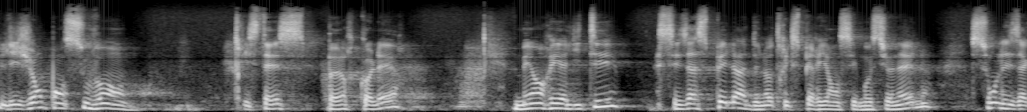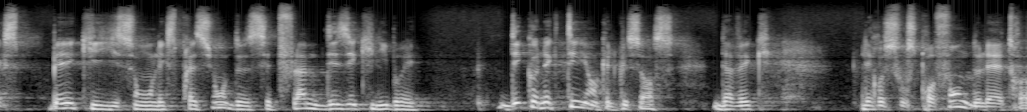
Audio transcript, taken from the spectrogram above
les gens pensent souvent tristesse, peur, colère, mais en réalité, ces aspects-là de notre expérience émotionnelle sont les aspects qui sont l'expression de cette flamme déséquilibrée, déconnectée en quelque sorte d'avec les ressources profondes de l'être.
